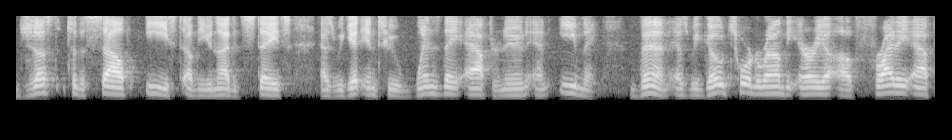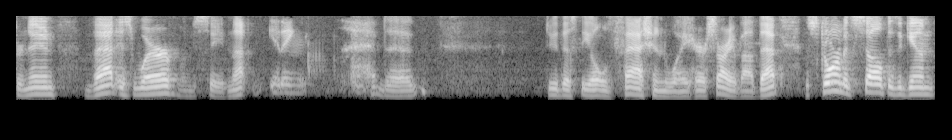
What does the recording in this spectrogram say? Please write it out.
just to the southeast of the United States as we get into Wednesday afternoon and evening. Then, as we go toward around the area of Friday afternoon, that is where, let me see, not getting, I have to do this the old fashioned way here. Sorry about that. The storm itself is again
